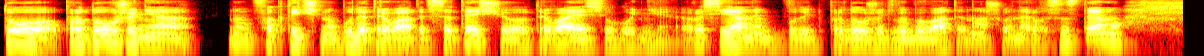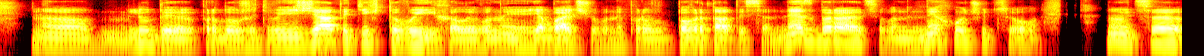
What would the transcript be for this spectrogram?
то продовження ну, фактично буде тривати все те, що триває сьогодні. Росіяни будуть продовжувати вибивати нашу енергосистему. е, Люди продовжують виїжджати. Ті, хто виїхали, вони, я бачу, вони повертатися не збираються, вони не хочуть цього. Ну і це,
